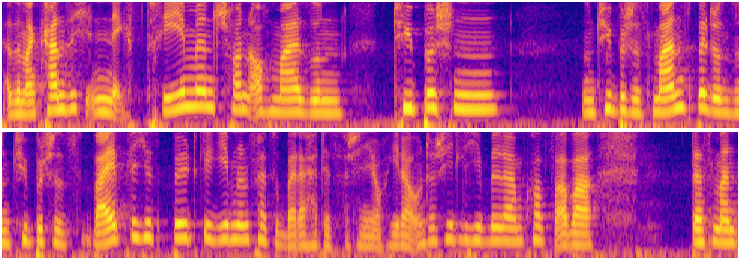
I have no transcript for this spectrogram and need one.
also man kann sich in den Extremen schon auch mal so einen typischen so ein typisches Mannsbild und so ein typisches weibliches Bild gegebenenfalls, wobei da hat jetzt wahrscheinlich auch jeder unterschiedliche Bilder im Kopf, aber dass man,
